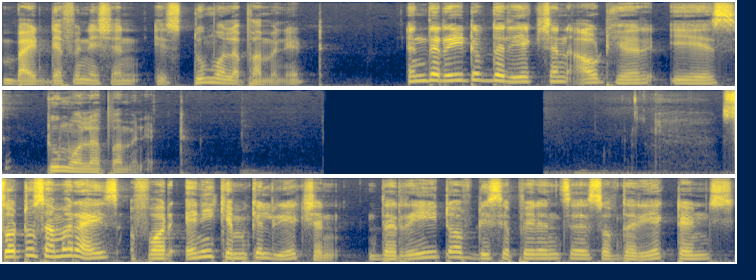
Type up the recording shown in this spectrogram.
by definition is 2 molar per minute. And the rate of the reaction out here is 2 molar per minute. So to summarize, for any chemical reaction, the rate of disappearances of the reactants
